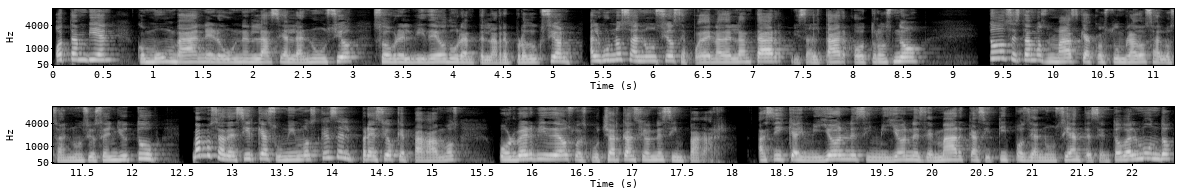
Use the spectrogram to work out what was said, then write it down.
o también como un banner o un enlace al anuncio sobre el video durante la reproducción. Algunos anuncios se pueden adelantar y saltar, otros no. Estamos más que acostumbrados a los anuncios en YouTube. Vamos a decir que asumimos que es el precio que pagamos por ver videos o escuchar canciones sin pagar. Así que hay millones y millones de marcas y tipos de anunciantes en todo el mundo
